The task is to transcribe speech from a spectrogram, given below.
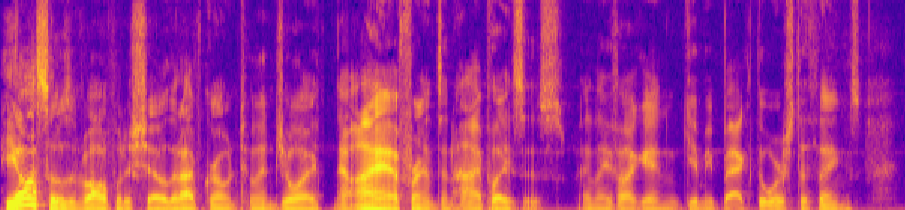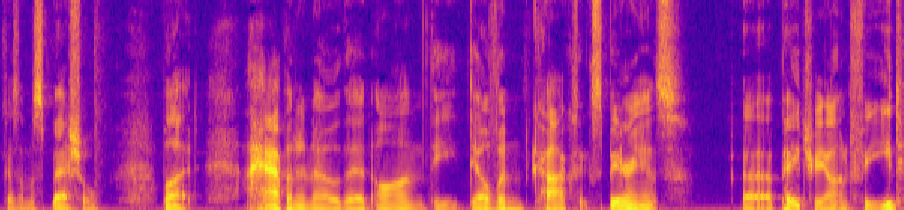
he also is involved with a show that I've grown to enjoy. Now, I have friends in high places, and they fucking give me back doors to things because I'm a special. But I happen to know that on the Delvin Cox Experience uh, Patreon feed,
